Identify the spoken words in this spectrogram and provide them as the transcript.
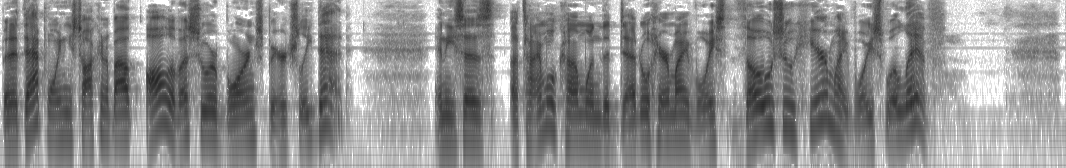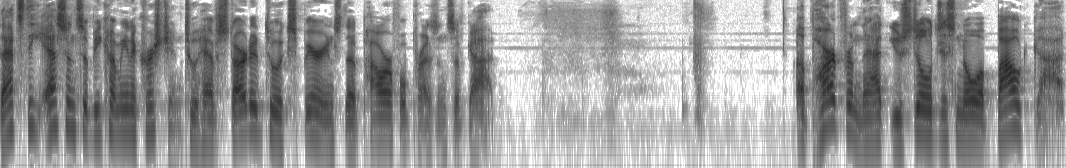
But at that point, he's talking about all of us who are born spiritually dead. And he says, A time will come when the dead will hear my voice. Those who hear my voice will live. That's the essence of becoming a Christian, to have started to experience the powerful presence of God apart from that, you still just know about God.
